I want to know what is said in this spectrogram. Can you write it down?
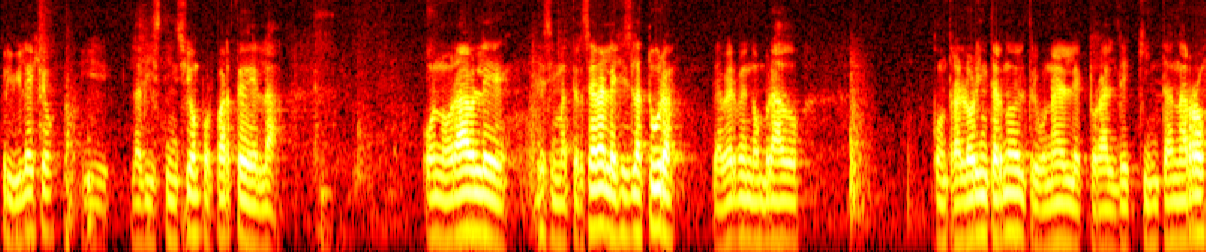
privilegio y la distinción por parte de la honorable decimatercera legislatura de haberme nombrado Contralor Interno del Tribunal Electoral de Quintana Roo.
